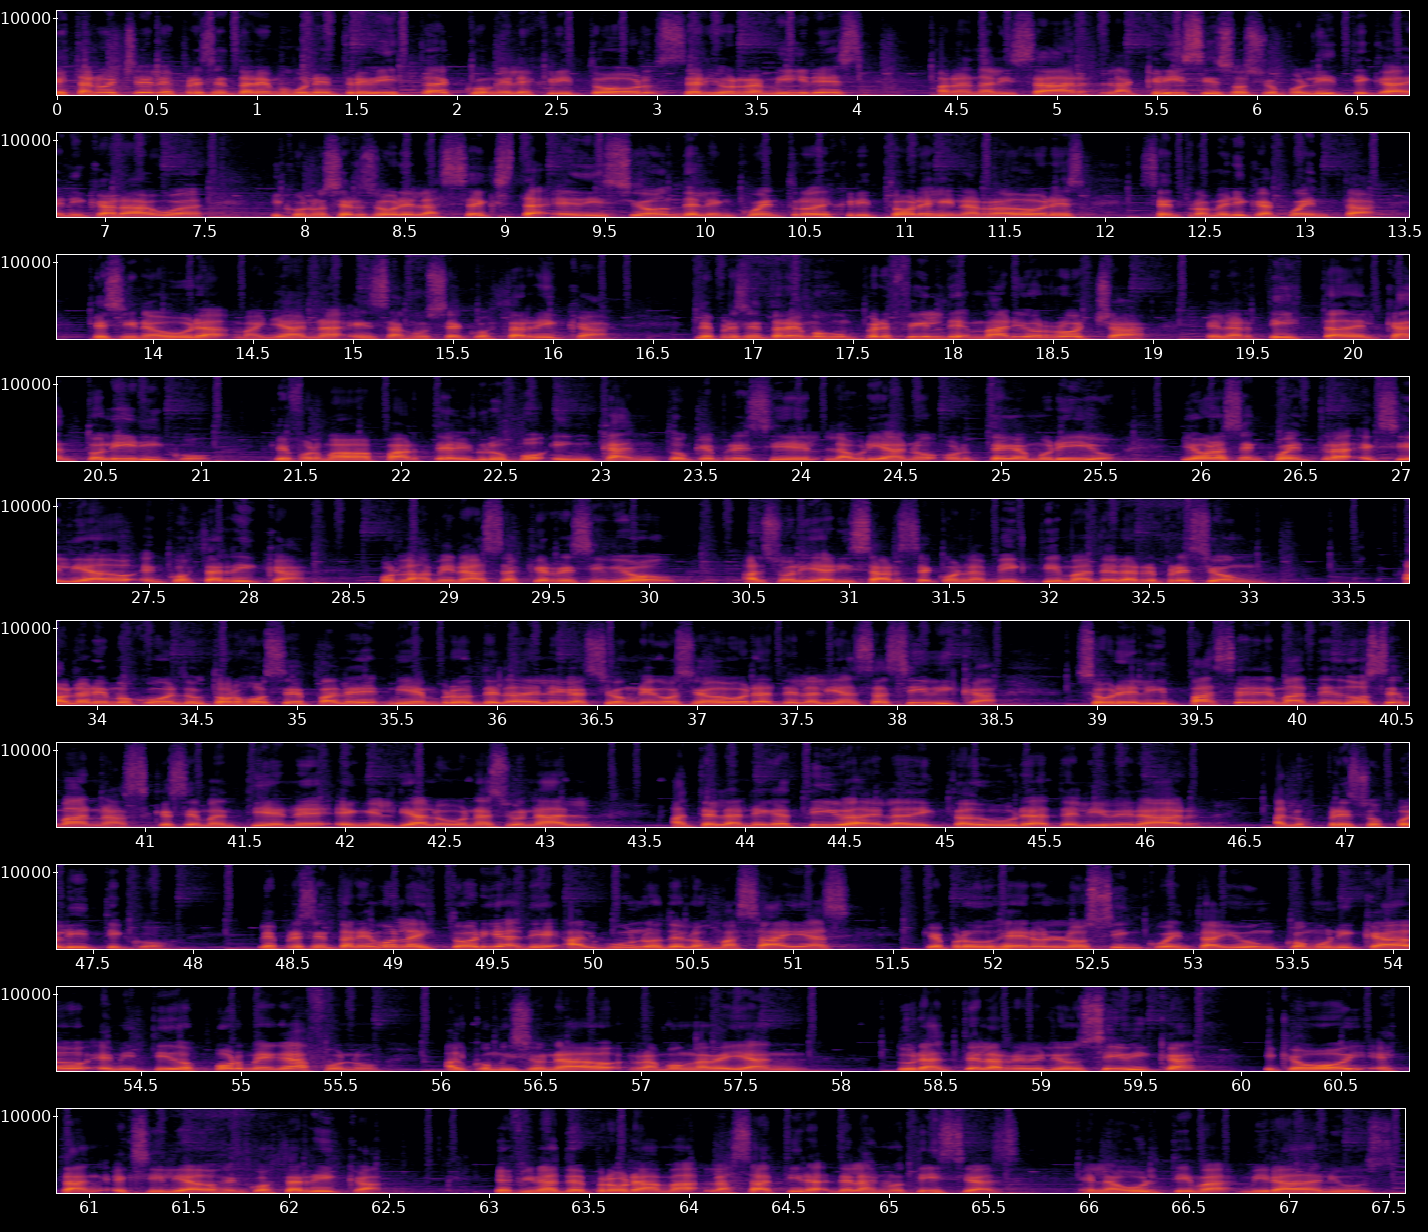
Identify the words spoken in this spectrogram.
Esta noche les presentaremos una entrevista con el escritor Sergio Ramírez para analizar la crisis sociopolítica de Nicaragua y conocer sobre la sexta edición del Encuentro de Escritores y Narradores Centroamérica Cuenta, que se inaugura mañana en San José, Costa Rica. Les presentaremos un perfil de Mario Rocha, el artista del canto lírico, que formaba parte del grupo Incanto que preside Laureano Ortega Murillo y ahora se encuentra exiliado en Costa Rica por las amenazas que recibió al solidarizarse con las víctimas de la represión. Hablaremos con el doctor José Palé, miembro de la delegación negociadora de la Alianza Cívica, sobre el impasse de más de dos semanas que se mantiene en el diálogo nacional ante la negativa de la dictadura de liberar a los presos políticos. Les presentaremos la historia de algunos de los masayas que produjeron los 51 comunicados emitidos por megáfono al comisionado Ramón Avellán durante la rebelión cívica y que hoy están exiliados en Costa Rica. Y al final del programa, la sátira de las noticias en la última Mirada News.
